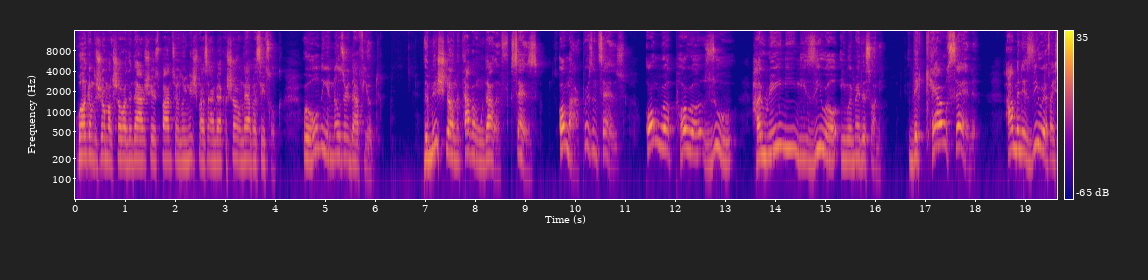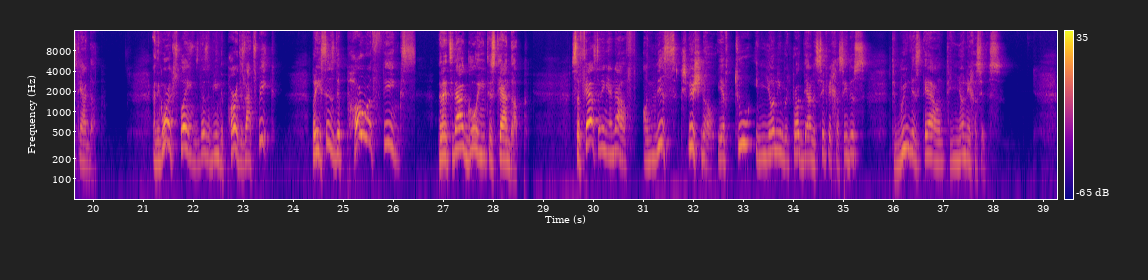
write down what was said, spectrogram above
Welcome to Shom Machshava the Daf Shir sponsor Lui Nishmas Aram Bakashov Ne'abas Yitzchok. We're holding a Nozer Daf Yud. The Mishnah on the top of Amud Aleph says, Omar, person says, Omra Poro Zu Hareini Niziro Imemedes Oni. The cow said, I'm a Niziro if I stand up. And the Gemara explains, doesn't mean the Parah does not speak. But he says the Parah thinks that it's not going to stand up. So fascinating enough, on this Mishnah, we have two inyonim which brought down in Sefer Chasidus to bring this down to Inyoni Chasidus.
